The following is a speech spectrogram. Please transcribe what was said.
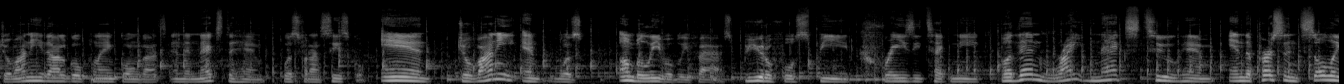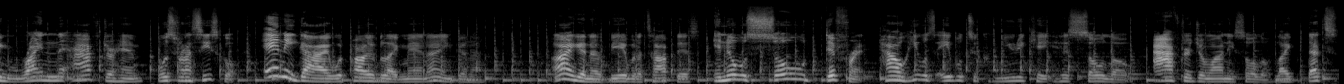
Giovanni Hidalgo playing congas, and then next to him was Francisco. And Giovanni and was unbelievably fast. Beautiful speed, crazy technique. But then right next to him, and the person soloing right after him was Francisco. Any guy would probably be like, man, I ain't gonna I ain't gonna be able to top this. And it was so different how he was able to communicate his solo after Giovanni's solo. Like that's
